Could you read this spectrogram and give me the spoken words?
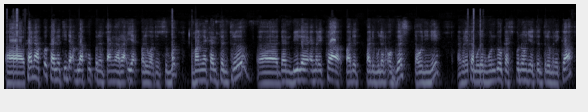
Uh, kerana apa? Kerana tidak berlaku penentangan rakyat pada waktu tersebut. Kebanyakan tentera uh, dan bila Amerika pada pada bulan Ogos tahun ini, Amerika mula mengundurkan sepenuhnya tentera mereka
